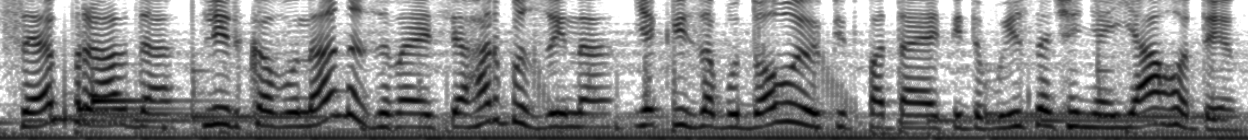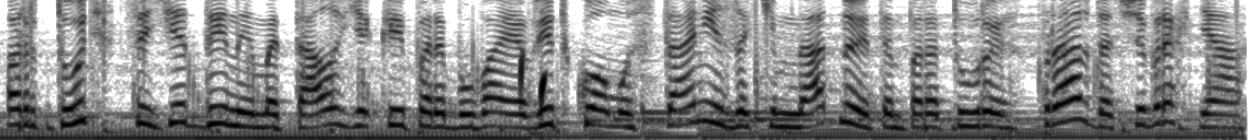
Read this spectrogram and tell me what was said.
Це правда. Плід кавуна називається гарбузина, який забудовою підпадає під визначення ягоди. Ртуть це єдиний метал, який перебуває в рідкому стані за кімнатної температури. Правда чи брехня?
